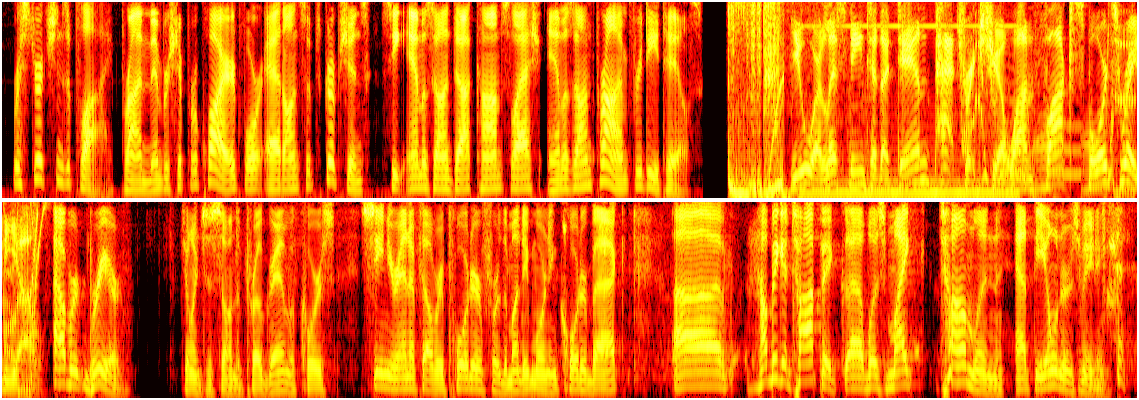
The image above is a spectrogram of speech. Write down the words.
Restrictions apply. Prime membership required for add-on subscriptions. See Amazon.com slash Amazon Prime for details. You are listening to the Dan Patrick Show on Fox Sports Radio. Albert Breer joins us on the program, of course, senior NFL reporter for the Monday Morning Quarterback. Uh, how big a topic uh, was Mike Tomlin at the owners' meeting?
